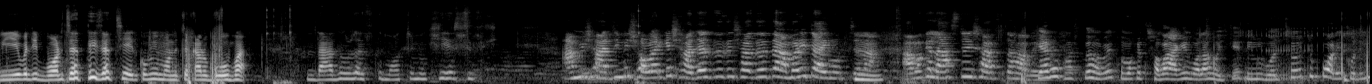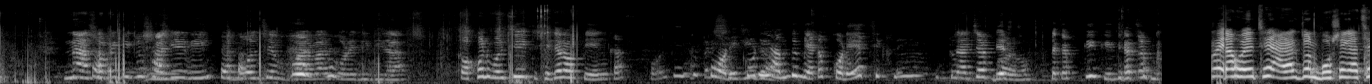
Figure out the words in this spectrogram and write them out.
বিয়ে বাড়ি বরযাত্রী যাচ্ছে এরকমই মনে হচ্ছে কারও বৌমা। দাদুর আজকে মচমুখী এসেছে আমি সাজিনি সবাইকে সাজাতে সাজাতে আমারই টাইম হচ্ছে না। আমাকে লাস্টে সাজতে হবে। কেন সাজতে হবে? তোমাকে সবার আগে বলা হয়েছে। তুমি বলছো একটু পরে করি। না সবাইকে একটু সাজিয়ে দিই। বলছে বারবার করে দিদিরা। কখন বলছি প্রিয়াঙ্কা। পরে করি আমি তো মেকআপ করে যাচ্ছি খালি। একটু টাচ আপ কি কি মেকআপ এটা হয়েছে আর একজন বসে গেছে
